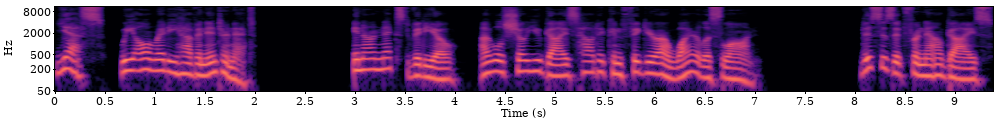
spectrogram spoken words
Yes, we already have an internet. In our next video, I will show you guys how to configure our wireless LAN. This is it for now guys,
